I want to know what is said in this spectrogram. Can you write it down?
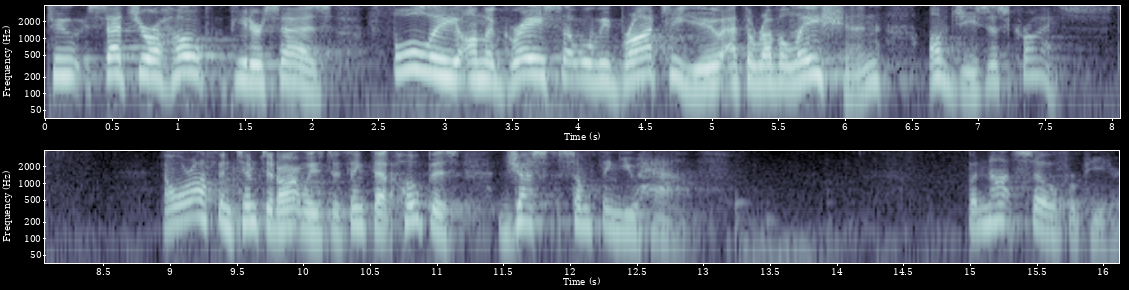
To set your hope, Peter says, fully on the grace that will be brought to you at the revelation of Jesus Christ. Now, we're often tempted, aren't we, to think that hope is just something you have. But not so for Peter.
